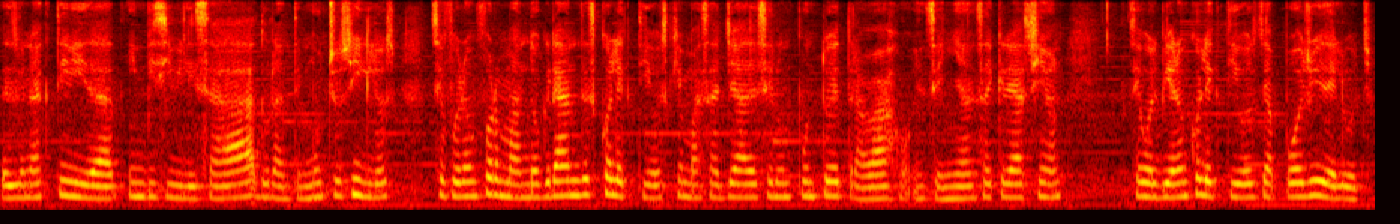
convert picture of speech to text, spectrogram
Desde una actividad invisibilizada durante muchos siglos, se fueron formando grandes colectivos que más allá de ser un punto de trabajo, enseñanza y creación, se volvieron colectivos de apoyo y de lucha.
